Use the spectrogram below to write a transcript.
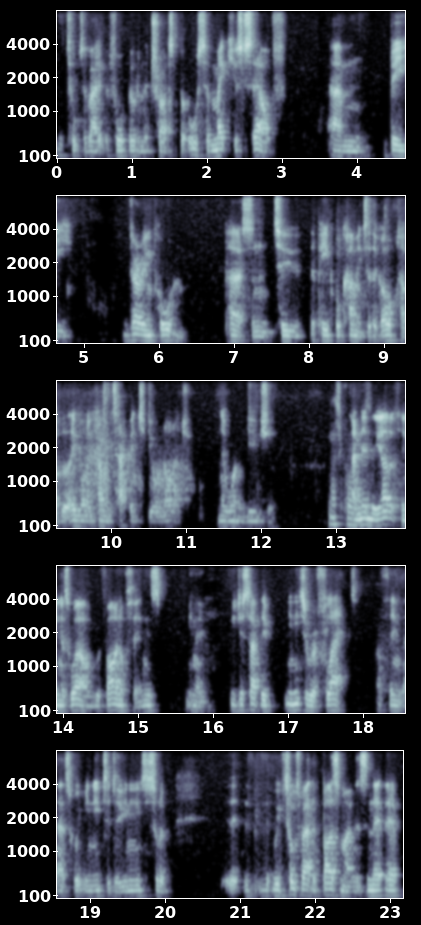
we talked about it before, building the trust, but also make yourself um, be very important person to the people coming to the golf club that they want to come and tap into your knowledge and they want to use you. That's cool. And then the other thing as well, the final thing is, you know, you just have the, you need to reflect. I think that's what you need to do. You need to sort of, we've talked about the buzz moments and they're, they're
